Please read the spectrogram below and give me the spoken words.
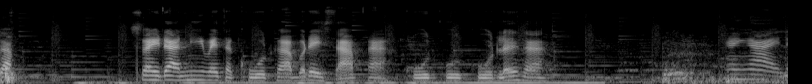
สับ ใส่ด้านนี้ไว้แต่ขูดค่ะไม่ได้สับค่ะ ขูดขูดขูดเลยค่ะ ง่ายๆใน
